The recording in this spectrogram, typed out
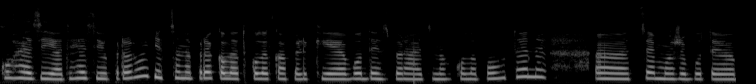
когезії адгезії у природі це, наприклад, коли капельки води збираються навколо павутини. Е, Це може бути е,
